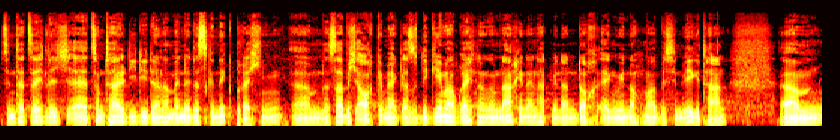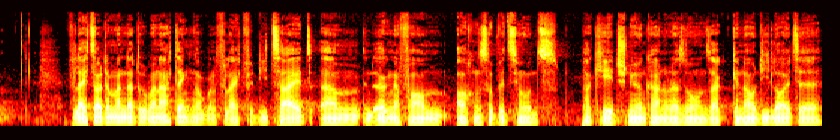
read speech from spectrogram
sind tatsächlich äh, zum Teil die, die dann am Ende das Genick brechen. Ähm, das habe ich auch gemerkt. Also die GEMA-Abrechnung im Nachhinein hat mir dann doch irgendwie noch mal ein bisschen wehgetan. Ähm, Vielleicht sollte man darüber nachdenken, ob man vielleicht für die Zeit ähm, in irgendeiner Form auch ein Subventionspaket schnüren kann oder so und sagt, genau die Leute,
